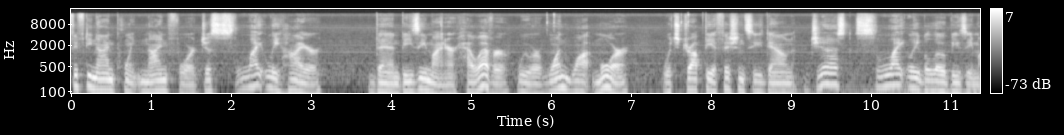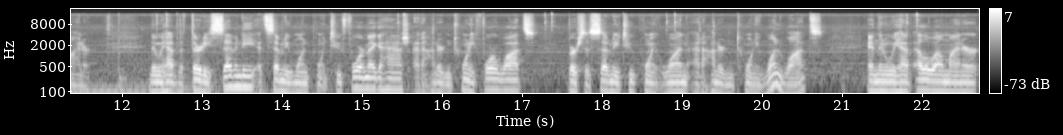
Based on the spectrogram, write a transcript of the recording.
59.94, just slightly higher than BZ Miner. However, we were 1 watt more, which dropped the efficiency down just slightly below BZ Miner. Then we have the 3070 at 71.24 megahash at 124 watts versus 72.1 at 121 watts. And then we have LOL Miner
